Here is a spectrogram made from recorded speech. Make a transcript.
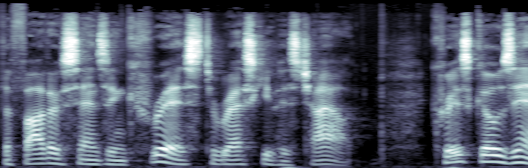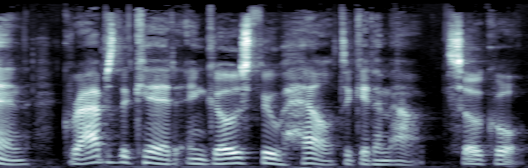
the father sends in Chris to rescue his child. Chris goes in, grabs the kid, and goes through hell to get him out. So cool.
